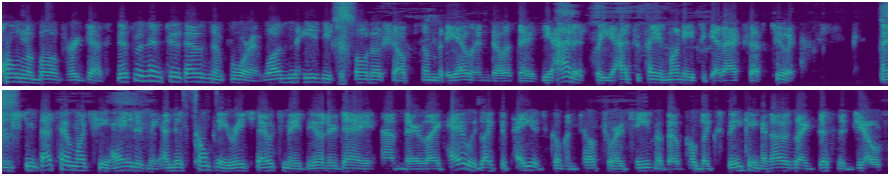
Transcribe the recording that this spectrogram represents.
hung above her desk. This was in 2004. It wasn't easy to Photoshop somebody out in those days. You had it, but you had to pay money to get access to it. And she, that's how much she hated me. And this company reached out to me the other day and they're like, Hey, we'd like to pay you to come and talk to our team about public speaking. And I was like, this is a joke.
